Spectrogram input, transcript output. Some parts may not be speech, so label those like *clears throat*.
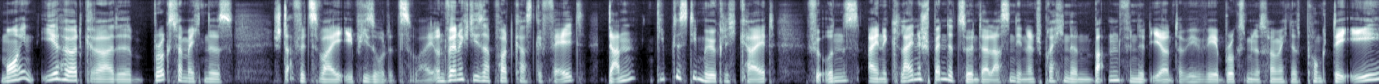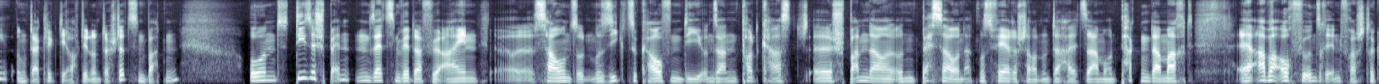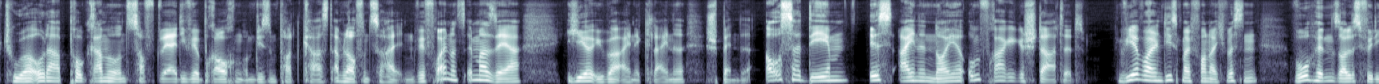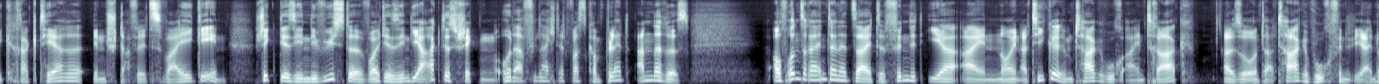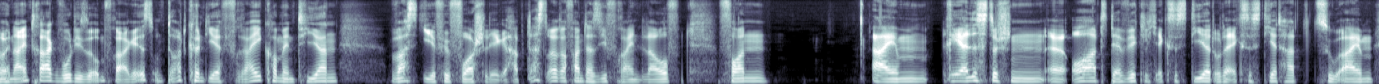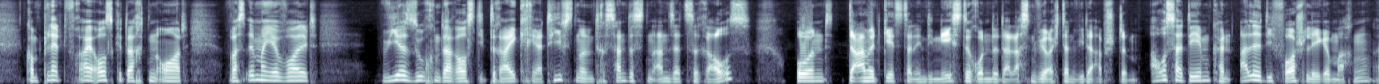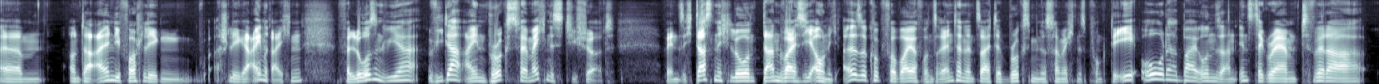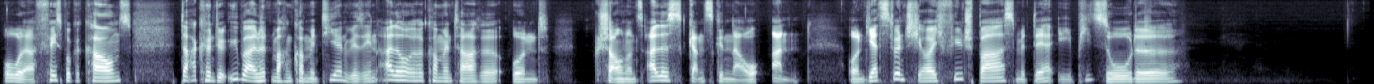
Moin, ihr hört gerade Brooks Vermächtnis Staffel 2, Episode 2. Und wenn euch dieser Podcast gefällt, dann gibt es die Möglichkeit für uns eine kleine Spende zu hinterlassen. Den entsprechenden Button findet ihr unter www.brooks-vermächtnis.de und da klickt ihr auf den Unterstützen-Button. Und diese Spenden setzen wir dafür ein, äh, Sounds und Musik zu kaufen, die unseren Podcast äh, spannender und besser und atmosphärischer und unterhaltsamer und packender macht. Äh, aber auch für unsere Infrastruktur oder Programme und Software, die wir brauchen, um diesen Podcast am Laufen zu halten. Wir freuen uns immer sehr hier über eine kleine Spende. Außerdem ist eine neue Umfrage gestartet. Wir wollen diesmal von euch wissen, wohin soll es für die Charaktere in Staffel 2 gehen? Schickt ihr sie in die Wüste? Wollt ihr sie in die Arktis schicken? Oder vielleicht etwas komplett anderes? Auf unserer Internetseite findet ihr einen neuen Artikel im Tagebucheintrag. Also unter Tagebuch findet ihr einen neuen Eintrag, wo diese Umfrage ist. Und dort könnt ihr frei kommentieren, was ihr für Vorschläge habt. Lasst eurer Fantasie freien Lauf von einem realistischen äh, Ort, der wirklich existiert oder existiert hat, zu einem komplett frei ausgedachten Ort, was immer ihr wollt. Wir suchen daraus die drei kreativsten und interessantesten Ansätze raus und damit geht es dann in die nächste Runde. Da lassen wir euch dann wieder abstimmen. Außerdem können alle die Vorschläge machen. Ähm, unter allen, die Vorschläge Schläge einreichen, verlosen wir wieder ein Brooks Vermächtnis-T-Shirt. Wenn sich das nicht lohnt, dann weiß ich auch nicht. Also guckt vorbei auf unserer Internetseite brooks-vermächtnis.de oder bei unseren Instagram, Twitter oder Facebook-Accounts. Da könnt ihr überall mitmachen, kommentieren. Wir sehen alle eure Kommentare und schauen uns alles ganz genau an. Und jetzt wünsche ich euch viel Spaß mit der Episode.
